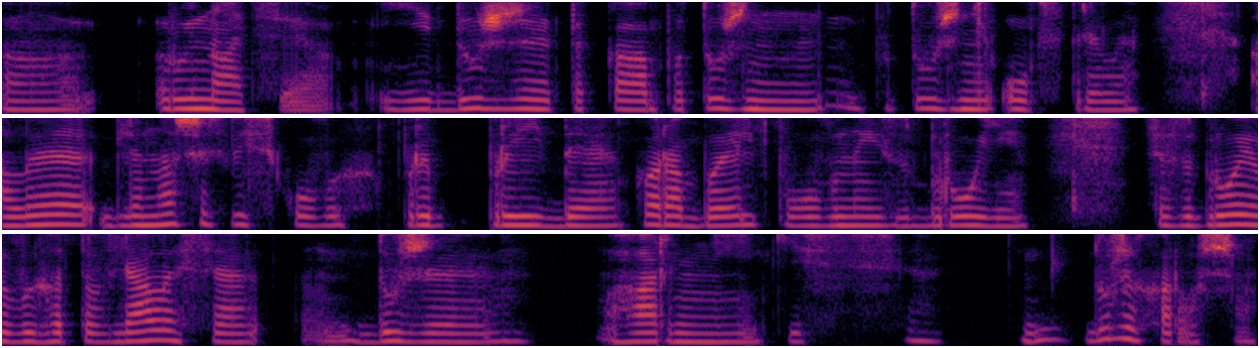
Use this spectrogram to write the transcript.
е, руйнація, і дуже така потужн, потужні обстріли. Але для наших військових при, прийде корабель повний зброї. Ця зброя виготовлялася дуже гарні, якісь дуже хороша.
